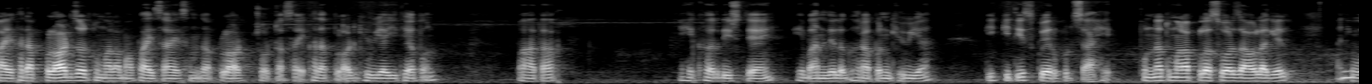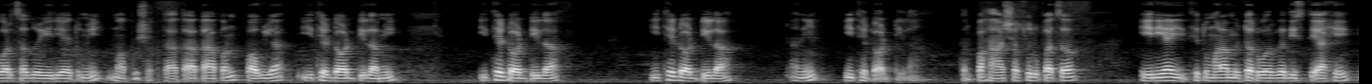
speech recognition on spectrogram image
पहा एखादा प्लॉट जर तुम्हाला मापायचा आहे समजा प्लॉट छोटासा एखादा प्लॉट घेऊया इथे आपण. पहा आता हे घर दिसते आहे. हे बांधलेलं घर आपण घेऊया. की किती स्क्वेअर फूटचं आहे. पुन्हा तुम्हाला प्लसवर जावं लागेल आणि वरचा जो एरिया आहे तुम्ही मापू शकता. आता आता आपण पाहूया. इथे डॉट दिला मी. इथे डॉट दिला. इथे डॉट दिला. आणि इथे डॉट दिला. तर पहा अशा स्वरूपाचं एरिया इथे तुम्हाला मीटर वर्ग दिसते आहे.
